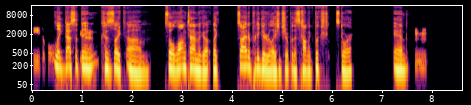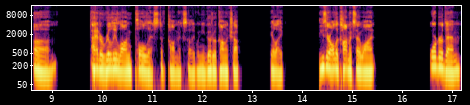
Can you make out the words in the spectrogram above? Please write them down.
feasible. like that's the to do that. thing because like um so a long time ago like so i had a pretty good relationship with this comic book store and Mhm. um i had a really long pull list of comics so like when you go to a comic shop you're like these are all the comics i want order them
